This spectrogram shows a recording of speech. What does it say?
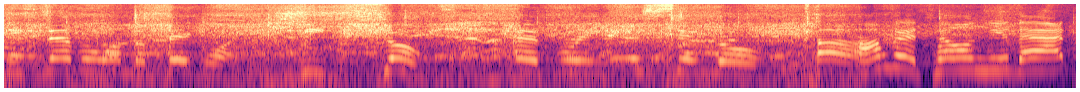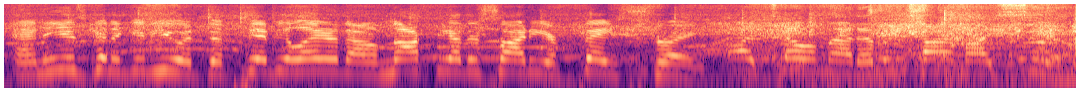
He's never won the big one. He chokes every single time. I'm going to tell you that, and he's going to give you a defibrillator that'll knock the other side of your face straight. I tell him that every time I see him.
